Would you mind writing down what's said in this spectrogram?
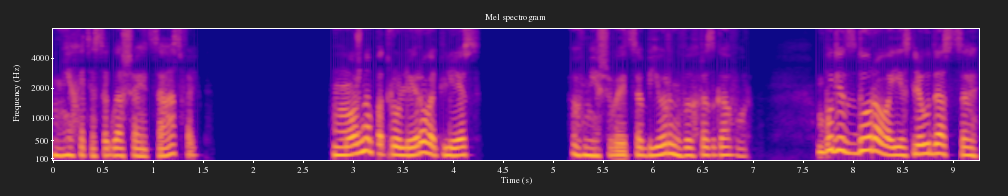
Нехотя соглашается Асфальт. Можно патрулировать лес. Вмешивается Бьорн в их разговор. Будет здорово, если удастся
